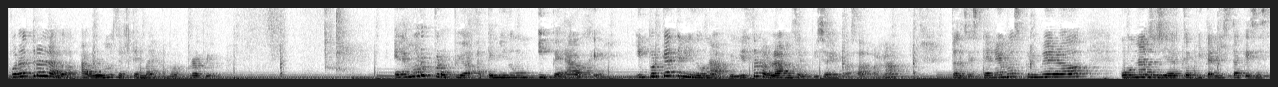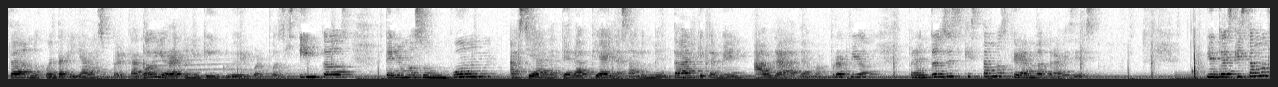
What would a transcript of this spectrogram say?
Por otro lado, hablemos del tema del amor propio. El amor propio ha tenido un hiperauge. ¿Y por qué ha tenido un auge? Y esto lo hablábamos en el episodio pasado, ¿no? Entonces, tenemos primero una sociedad capitalista que se está dando cuenta que ya la supercagó y ahora tiene que incluir cuerpos distintos. Tenemos un boom hacia la terapia y la salud mental que también habla de amor propio. Pero entonces, ¿qué estamos creando a través de esto? Mientras que estamos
